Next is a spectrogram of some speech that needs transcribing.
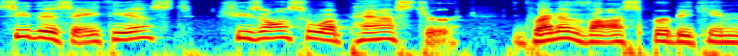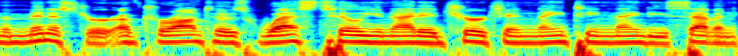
See this atheist? She's also a pastor. Gretta Vosper became the minister of Toronto's West Hill United Church in 1997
